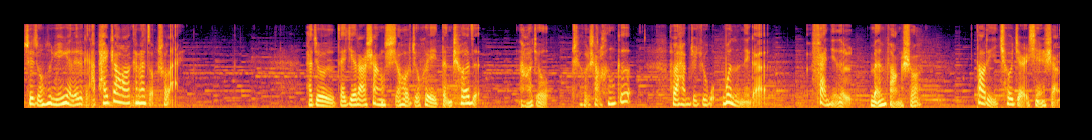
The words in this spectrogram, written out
所以总是远远的就给他拍照啊，看他走出来。他就在街道上时候就会等车子，然后就吹口哨哼歌。后来他们就去问了那个饭店的门房说：“到底丘吉尔先生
